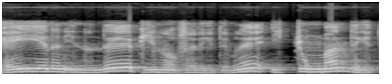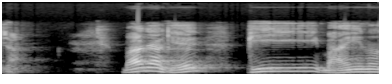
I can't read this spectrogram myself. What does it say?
A에는 있는데 B는 없어야 되기 때문에 이쪽만 되겠죠. 만약에 B-A면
